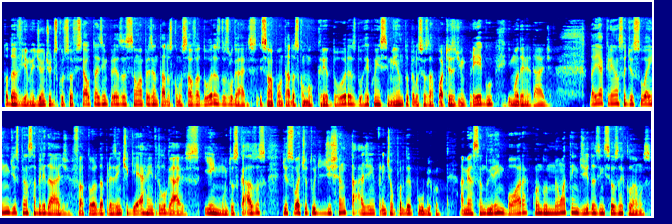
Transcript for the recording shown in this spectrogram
Todavia, mediante o discurso oficial, tais empresas são apresentadas como salvadoras dos lugares e são apontadas como credoras do reconhecimento pelos seus aportes de emprego e modernidade. Daí a crença de sua indispensabilidade, fator da presente guerra entre lugares, e, em muitos casos, de sua atitude de chantagem frente ao poder público, ameaçando ir embora quando não atendidas em seus reclamos.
